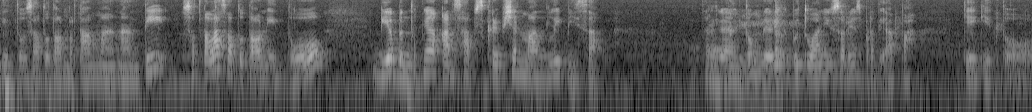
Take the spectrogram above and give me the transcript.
gitu satu tahun pertama nanti setelah satu tahun itu dia bentuknya akan subscription monthly bisa tergantung Oke. dari kebutuhan usernya seperti apa kayak gitu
